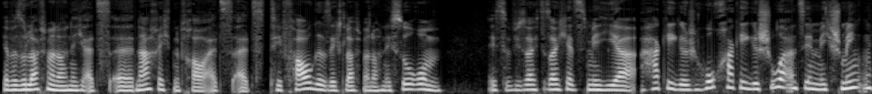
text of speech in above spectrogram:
Ja, aber so läuft man doch nicht als äh, Nachrichtenfrau, als, als TV-Gesicht läuft man doch nicht so rum. Ich so, wie soll ich, soll ich jetzt mir hier hackige, hochhackige Schuhe anziehen, mich schminken?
